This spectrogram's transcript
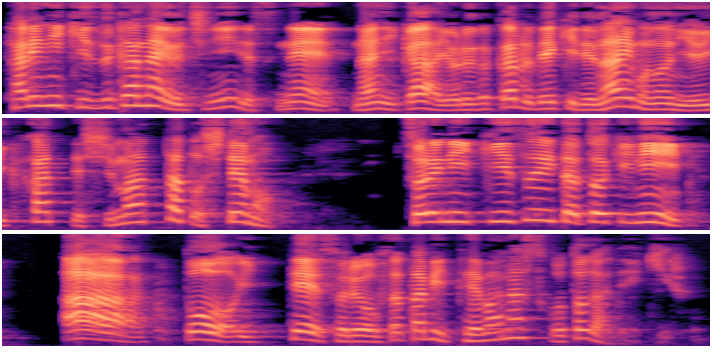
仮に気づかないうちにですね、何か寄りかかるべきでないものに寄りかかってしまったとしても、それに気づいたときに、ああ、と言ってそれを再び手放すことができる。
